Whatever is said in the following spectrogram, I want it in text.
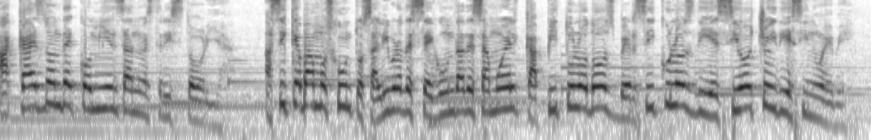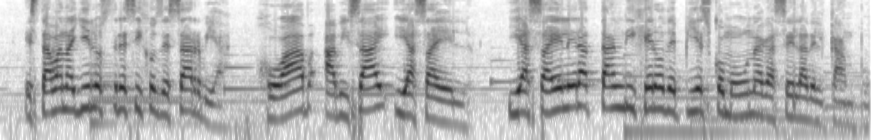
Acá es donde comienza nuestra historia. Así que vamos juntos al libro de Segunda de Samuel, capítulo 2, versículos 18 y 19. Estaban allí los tres hijos de Sarbia, Joab, Abisai y Asael. Y Asael era tan ligero de pies como una gacela del campo.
